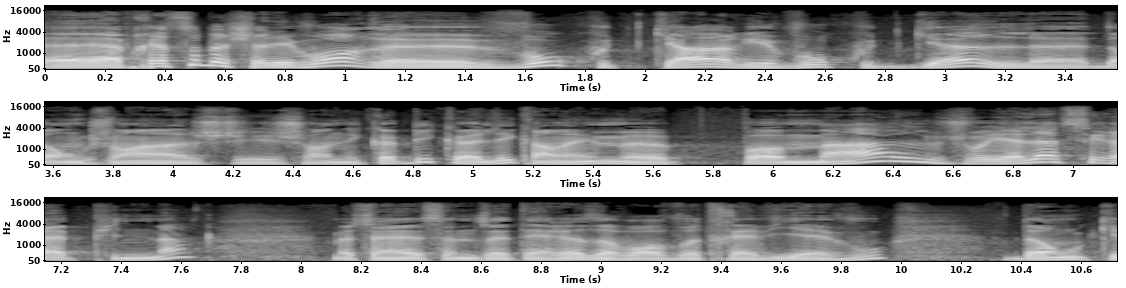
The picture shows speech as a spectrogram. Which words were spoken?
Euh, après ça, ben, je suis allé voir euh, vos coups de cœur et vos coups de gueule. Euh, donc, j'en, ai copié-collé quand même pas mal. Je vais y aller assez rapidement. Mais ça, nous intéresse d'avoir votre avis à vous. Donc,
